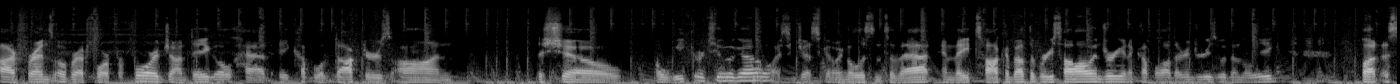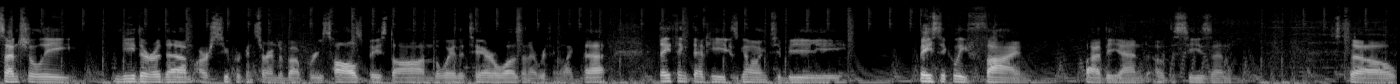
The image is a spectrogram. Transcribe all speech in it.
our friends over at 4 for 4, John Daigle, had a couple of doctors on the show a week or two ago. I suggest going to listen to that. And they talk about the Breece Hall injury and a couple other injuries within the league. But essentially, neither of them are super concerned about Breece Hall's based on the way the tear was and everything like that. They think that he is going to be basically fine by the end of the season. So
